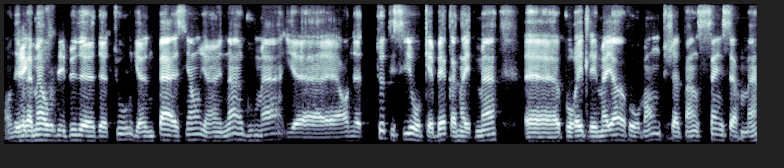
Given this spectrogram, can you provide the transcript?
On est vraiment au début de, tout. Il y a une passion, il y a un engouement. on a tout ici au Québec, honnêtement, euh, pour être les meilleurs au monde, puis je le pense sincèrement.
